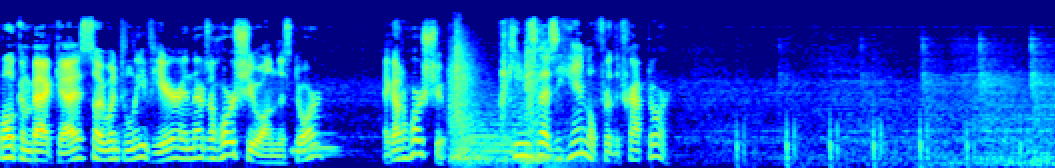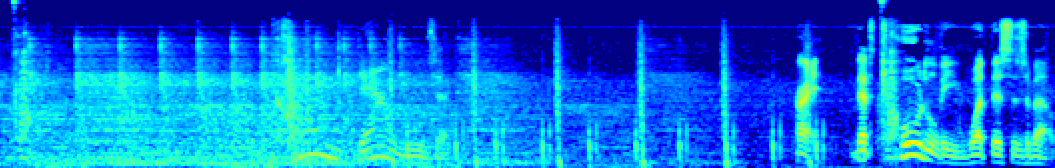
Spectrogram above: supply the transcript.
Welcome back, guys. So I went to leave here, and there's a horseshoe on this door. I got a horseshoe. I can use that as a handle for the trap door. Alright, that's totally what this is about.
